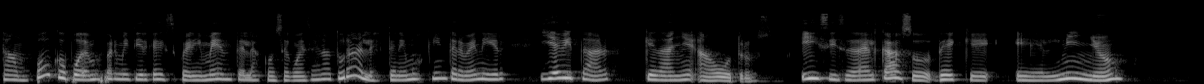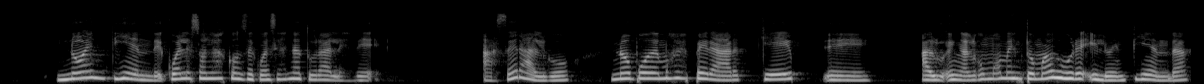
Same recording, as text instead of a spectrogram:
tampoco podemos permitir que experimente las consecuencias naturales. Tenemos que intervenir y evitar que dañe a otros. Y si se da el caso de que el niño no entiende cuáles son las consecuencias naturales de hacer algo, no podemos esperar que eh, en algún momento madure y lo entienda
